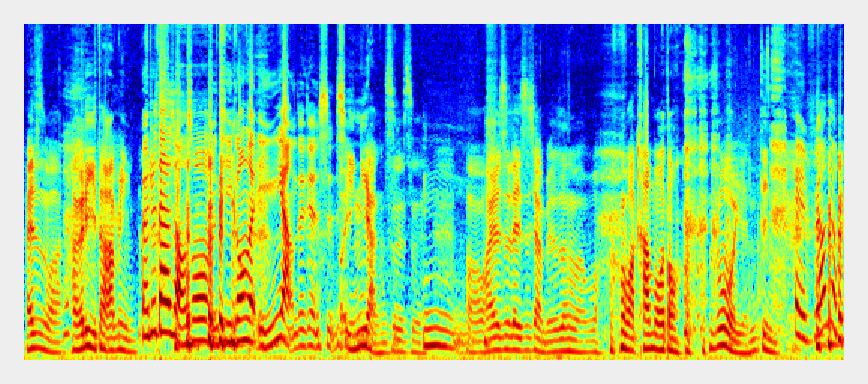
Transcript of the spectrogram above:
还是什么合力他命？那就代表说我们提供了营养这件事情。营养、哦、是不是？嗯。哦，还有是类似像比如说什么我 瓦卡莫多弱源定。哎、欸，不要那种，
